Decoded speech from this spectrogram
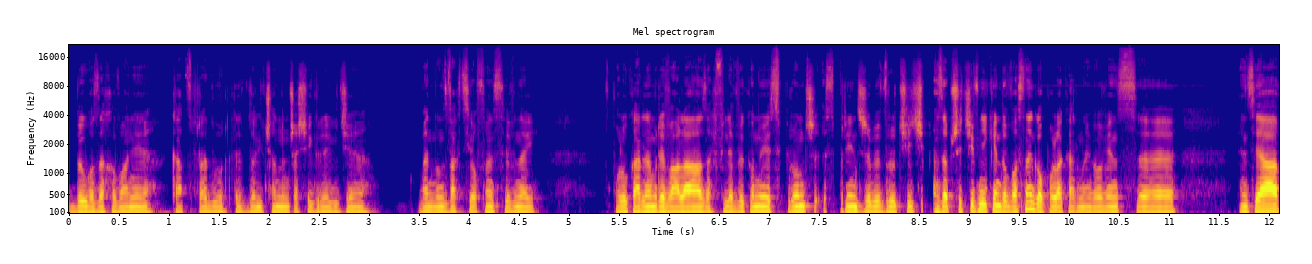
było zachowanie Kacpra Durty w doliczonym czasie gry, gdzie będąc w akcji ofensywnej w polu karnym rywala, za chwilę wykonuje sprint, sprint żeby wrócić za przeciwnikiem do własnego pola karnego, więc, e, więc ja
